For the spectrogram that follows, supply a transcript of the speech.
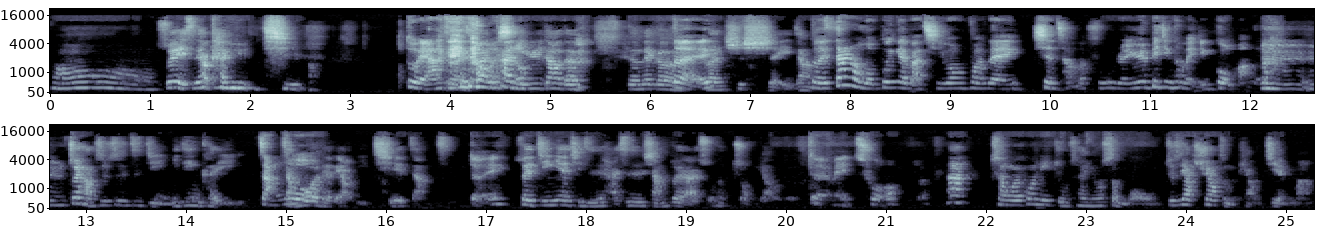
哦，所以是要看运气吧。对啊，看看你遇到的的那个人是谁这样子。对，当然我们不应该把期望放在现场的服务人，因为毕竟他们已经够忙了。嗯嗯嗯，最好就是自己一定可以掌握掌握得了一切这样子。对，所以经验其实还是相对来说很重要的。对，没错。那成为婚礼主持人有什么就是要需要什么条件吗？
